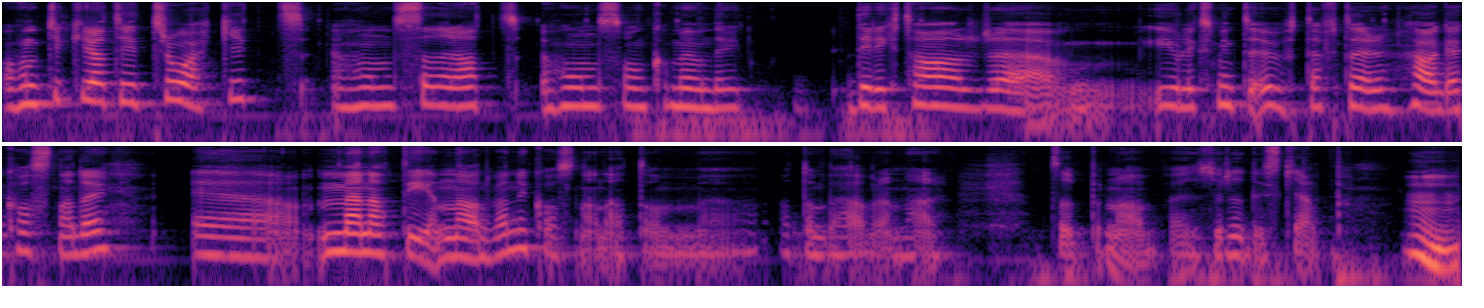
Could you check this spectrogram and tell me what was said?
Hon tycker att det är tråkigt. Hon säger att hon som kommundirektör eh, är ju liksom inte ute efter höga kostnader. Eh, men att det är en nödvändig kostnad att de, eh, att de behöver den här typen av juridisk hjälp. Mm.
